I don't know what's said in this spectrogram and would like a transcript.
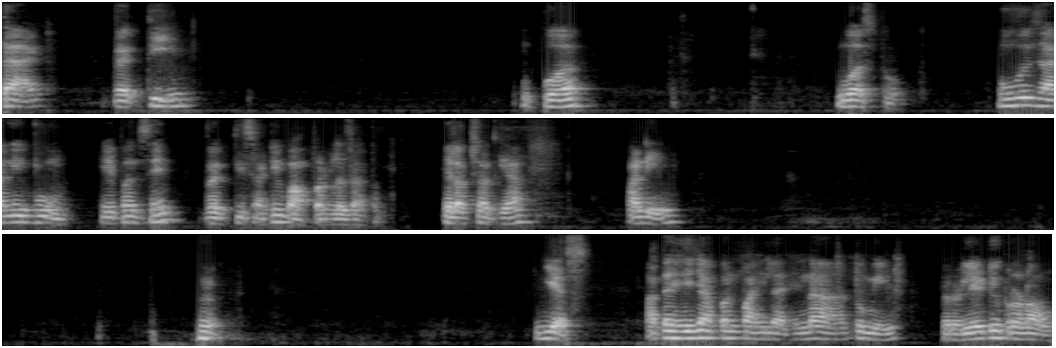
दॅट व्यक्ती व वस्तू. हुज आणि हुम हे पण सेम व्यक्तीसाठी वापरलं जातं. हे लक्षात घ्या. आणि येस आता हे जे आपण पाहिलं आहे ना तुम्ही रिलेटिव्ह प्रोनाऊन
